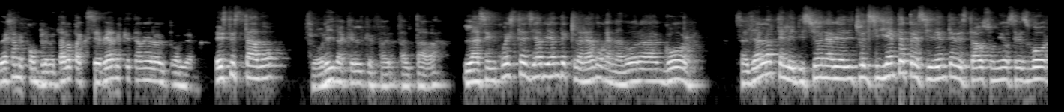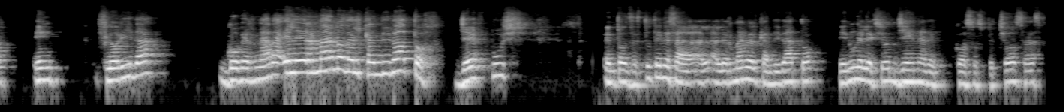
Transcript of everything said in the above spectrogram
Déjame complementarlo para que se vea de qué tamaño era el problema. Este estado, Florida, que era el que faltaba, las encuestas ya habían declarado ganadora Gore. O sea, ya la televisión había dicho, el siguiente presidente de Estados Unidos es Gore. En Florida gobernaba el hermano del candidato, Jeff Bush. Entonces, tú tienes al hermano del candidato en una elección llena de cosas sospechosas,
